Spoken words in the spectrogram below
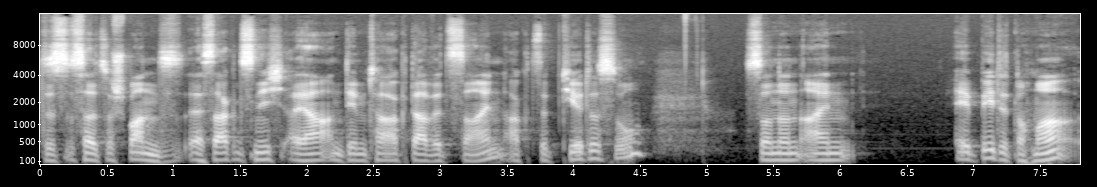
das ist halt so spannend. Er sagt es nicht, ah ja, an dem Tag da wird es sein, akzeptiert es so, sondern ein, ey, betet nochmal,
